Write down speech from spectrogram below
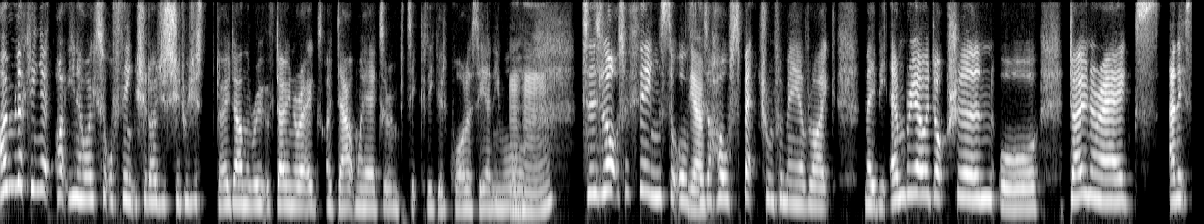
I'm looking at, I- you know, I sort of think, should I just, should we just go down the route of donor eggs? I doubt my eggs are in particularly good quality anymore. Mhm. So there's lots of things sort of Yeah. there's a whole spectrum for me of like maybe embryo adoption or donor eggs. And it's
